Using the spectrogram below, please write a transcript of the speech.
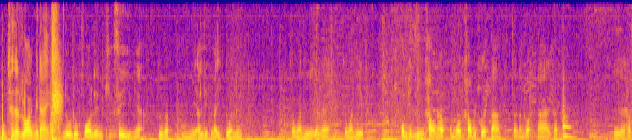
ผมแทบจะลอยไม่ได้ครับ ดูดูฟอร์เรนคิกซี่อย่างเงี้ย คือแบบมีอลิสมาอีกตัวหนึ่งจังหวะนี้ยังไงจังหวะนี้ผมเห็นลิงเข้านะครับ ผมก็เข้าไปเปิดตาม จากนั้นก็ตายครับ นี่แหละครับ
